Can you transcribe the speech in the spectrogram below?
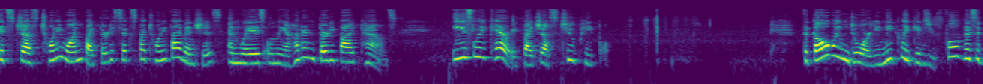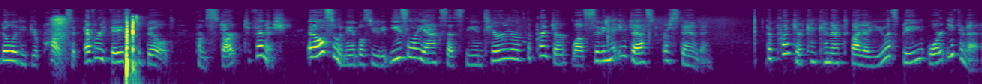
It's just 21 by 36 by 25 inches and weighs only 135 pounds, easily carried by just two people. The gull-wing door uniquely gives you full visibility of your parts at every phase of the build, from start to finish. It also enables you to easily access the interior of the printer while sitting at your desk or standing. The printer can connect via USB or Ethernet.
